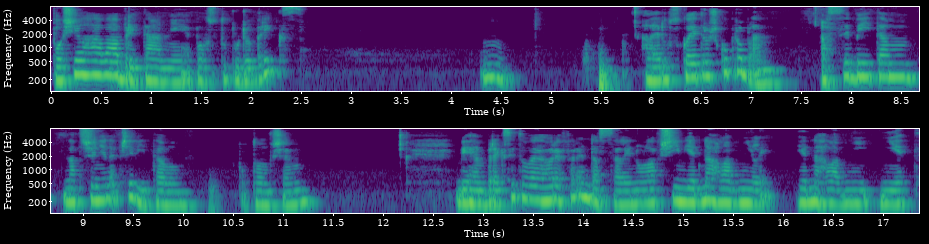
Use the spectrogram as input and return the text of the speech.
Pošilhává Británie po vstupu do BRICS? Hmm. Ale Rusko je trošku problém. Asi by ji tam nadšeně nepřivítalo po tom všem. Během brexitového referenda se linula vším jedna hlavní jedna hlavní nit.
